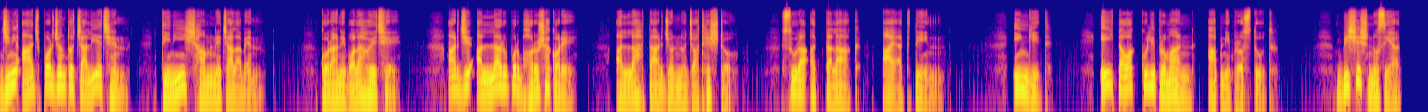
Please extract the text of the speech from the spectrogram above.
যিনি আজ পর্যন্ত চালিয়েছেন, তিনিই সামনে চালাবেন। কোরআনে বলা হয়েছে, আর যে আল্লাহর উপর ভরসা করে, আল্লাহ তার জন্য যথেষ্ট। সুরা আত্তালাক আয়াত তিন। ইঙ্গিত, এই তাওয়াক্কুলি প্রমাণ আপনি প্রস্তুত। বিশেষ নসিহাত,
